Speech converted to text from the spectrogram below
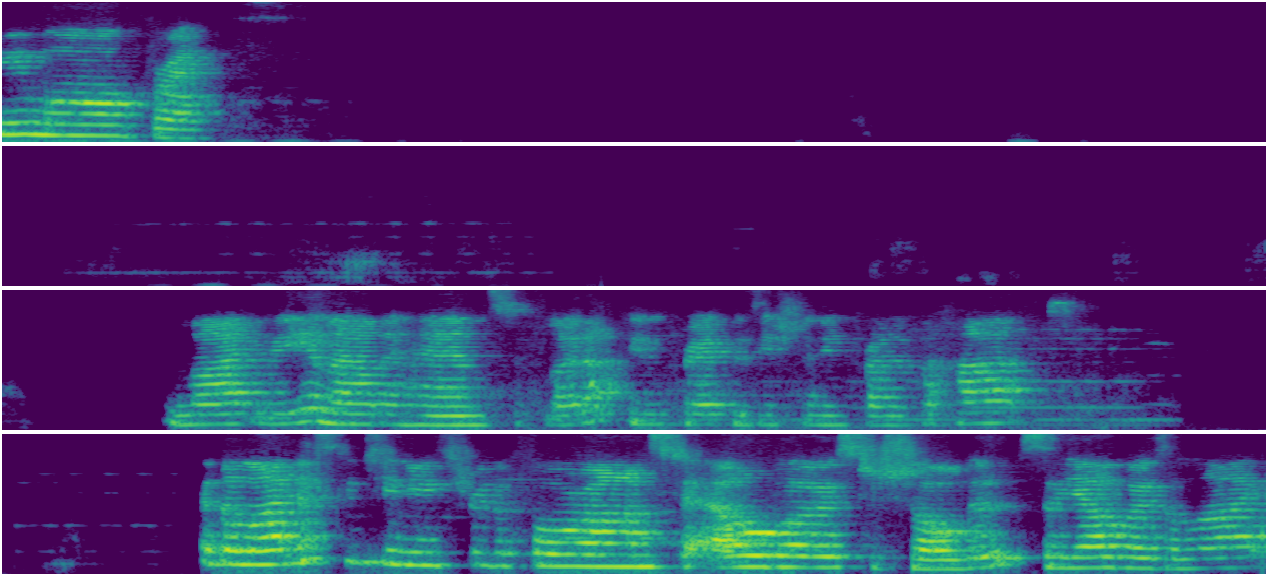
Two more breaths. Lightly allow the hands to float up in prayer position in front of the heart. And the lightness continues through the forearms to elbows to shoulders. So the elbows are light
